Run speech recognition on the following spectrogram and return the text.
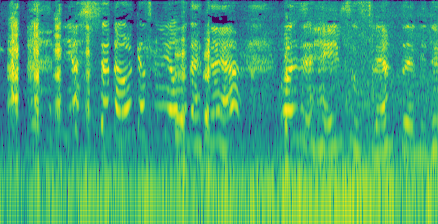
Jøsse navn, hva skal vi gjøre med dette her? Var et helt sånn svært eh, lite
